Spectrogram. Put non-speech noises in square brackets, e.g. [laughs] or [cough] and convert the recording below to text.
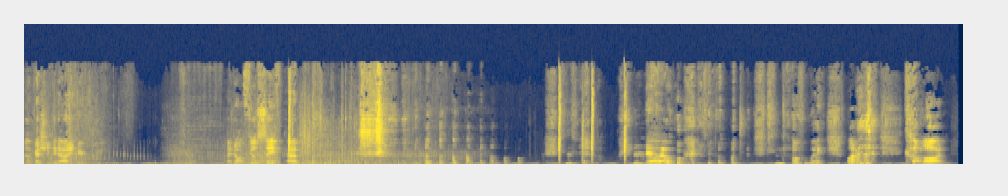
I feel like I should get out of here. I don't feel safe at [laughs] No! [laughs] No! No way! What is it? Come on!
